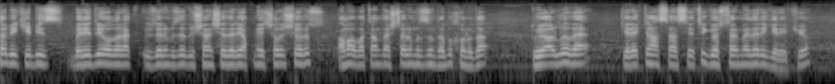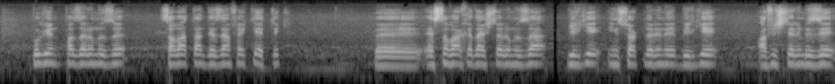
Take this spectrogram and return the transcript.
tabii ki biz belediye olarak üzerimize düşen şeyleri yapmaya çalışıyoruz ama vatandaşlarımızın da bu konuda duyarlı ve gerekli hassasiyeti göstermeleri gerekiyor. Bugün pazarımızı sabahtan dezenfekte ettik. Ee, esnaf arkadaşlarımıza bilgi insertlerini, bilgi afişlerimizi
